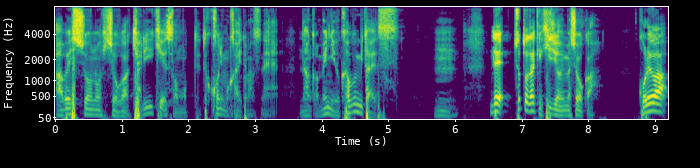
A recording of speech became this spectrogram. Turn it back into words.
安倍首相の秘書がキャリーケースを持ってて、ここにも書いてますね。なんか目に浮かぶみたいです。うん。で、ちょっとだけ記事を読みましょうか。これは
